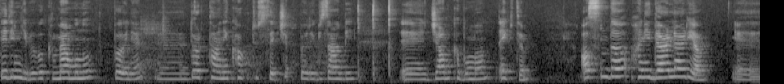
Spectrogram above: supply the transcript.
Dediğim gibi bakın ben bunu böyle e, 4 tane kaktüs seçip böyle güzel bir e, cam kabıma ektim. Aslında hani derler ya e,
